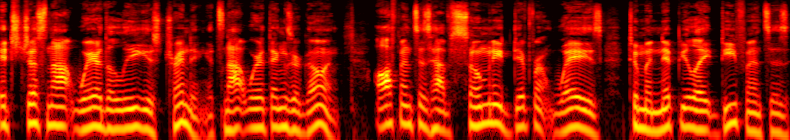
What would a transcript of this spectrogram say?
it's just not where the league is trending. It's not where things are going. Offenses have so many different ways to manipulate defenses.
